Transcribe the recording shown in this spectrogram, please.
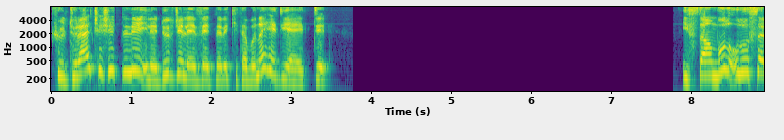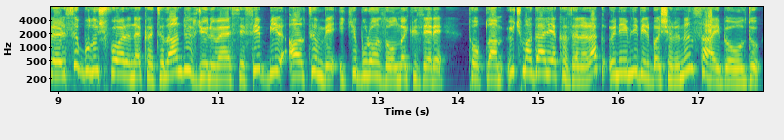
Kültürel Çeşitliliği ile Düzce Lezzetleri kitabını hediye etti. İstanbul Uluslararası Buluş Fuarı'na katılan Düzce Üniversitesi bir altın ve iki bronz olmak üzere toplam 3 madalya kazanarak önemli bir başarının sahibi oldu.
